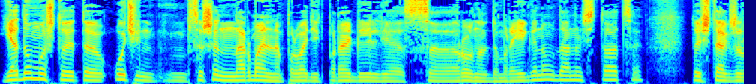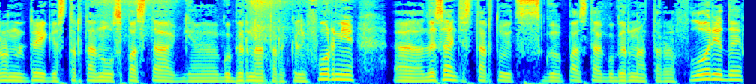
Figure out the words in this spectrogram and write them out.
Я думаю, что это очень совершенно нормально проводить параллели с Рональдом Рейганом в данной ситуации. Точно так же Рональд Рейган стартанул с поста губернатора Калифорнии, э, Десанти стартует с поста губернатора Флориды.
